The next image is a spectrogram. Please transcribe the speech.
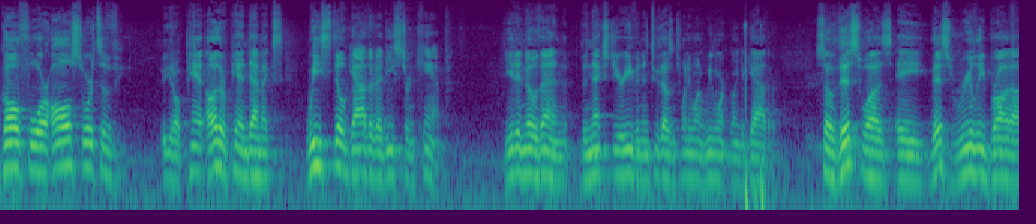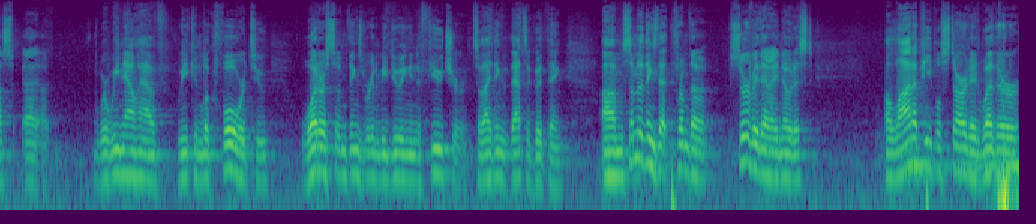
Gulf War, all sorts of you know, pan, other pandemics, we still gathered at Eastern Camp. You didn't know then, the next year, even in 2021, we weren't going to gather. So this was a, this really brought us uh, where we now have, we can look forward to what are some things we're going to be doing in the future. So I think that's a good thing. Um, some of the things that from the survey that I noticed, a lot of people started, whether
